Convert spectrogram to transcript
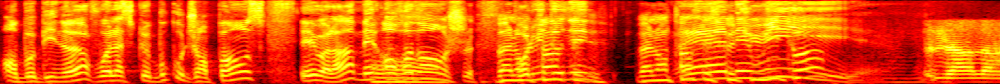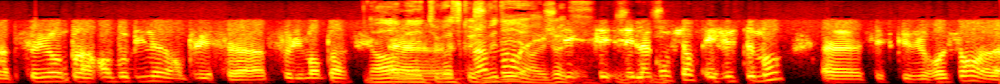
embobineur. Voilà ce que beaucoup de gens pensent. Et voilà. Mais en Oh. revanche, pour lui donner Valentin, c'est ce Eh, que tu vis, toi? Non, non, absolument pas. En bobineur, en plus, euh, absolument pas. Non, mais tu vois ce que je veux non, dire. c'est- de la confiance. Et justement, euh, c'est ce que je ressens euh,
